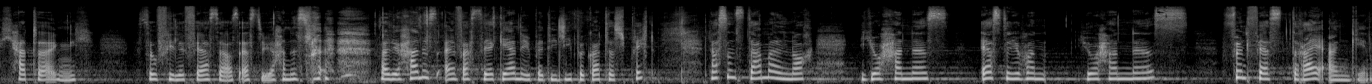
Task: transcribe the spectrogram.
ich hatte eigentlich so viele Verse aus 1. Johannes, weil Johannes einfach sehr gerne über die Liebe Gottes spricht. Lass uns da mal noch Johannes, 1. Johann, Johannes 5, Vers 3 angehen.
